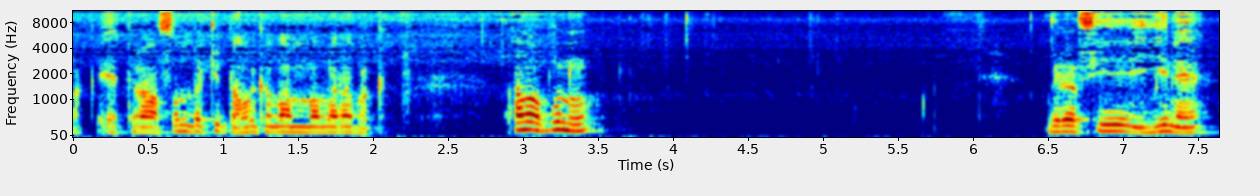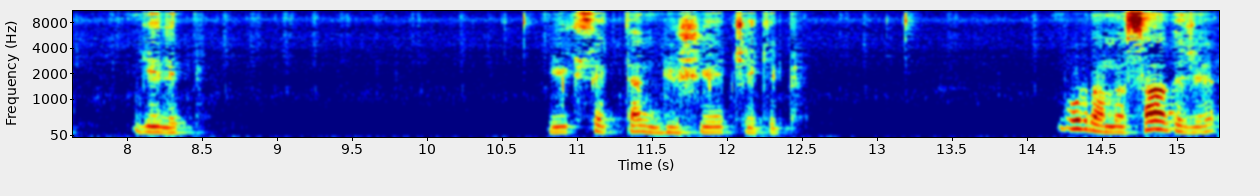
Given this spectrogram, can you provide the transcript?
Bak etrafındaki dalgalanmalara bakın. Ama bunu grafiği yine gelip yüksekten düşüğe çekip buradan da sadece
